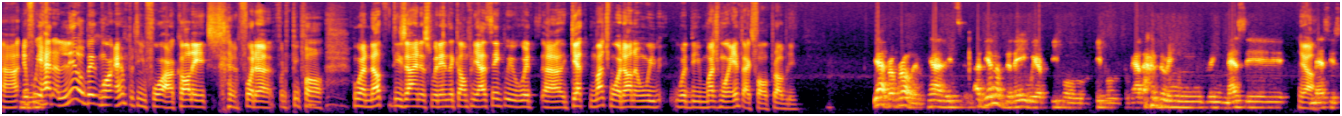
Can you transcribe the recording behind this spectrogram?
uh, if we mm-hmm. had a little bit more empathy for our colleagues, for the for the people who are not designers within the company, I think we would uh, get much more done and we would be much more impactful, probably. Yeah, no problem. Yeah, it's at the end of the day we are people people together doing doing messy yeah. messy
